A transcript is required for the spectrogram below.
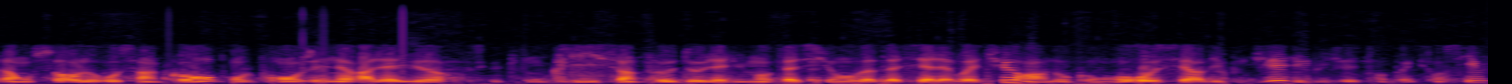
Là, on sort l'euro 50, on le prend en général ailleurs parce qu'on glisse un peu de l'alimentation, on va passer à la voiture, hein, donc on, resserre les budgets, les budgets sont pas extensibles.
